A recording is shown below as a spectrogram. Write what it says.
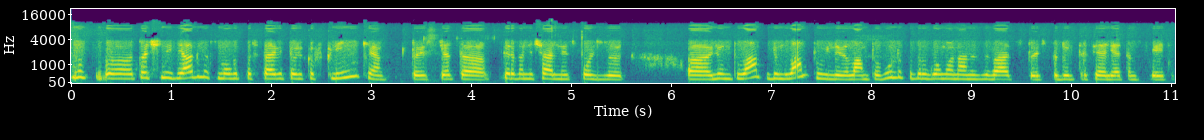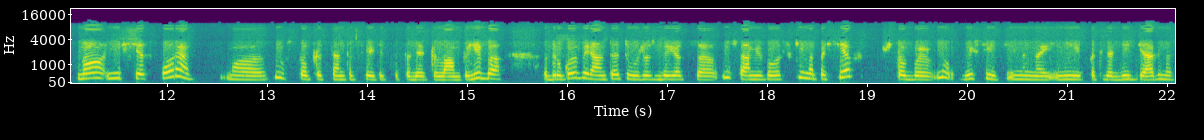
Ну, э, точный диагноз могут поставить только в клинике, то есть это первоначально используют э, люмп-лампу, или лампу Вуду, по-другому она называется, то есть под ультрафиолетом светит. Но не все споры ну, сто процентов светится под этой лампой. Либо другой вариант, это уже сдается ну, сами волоски на посев, чтобы ну, выселить именно и подтвердить диагноз,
